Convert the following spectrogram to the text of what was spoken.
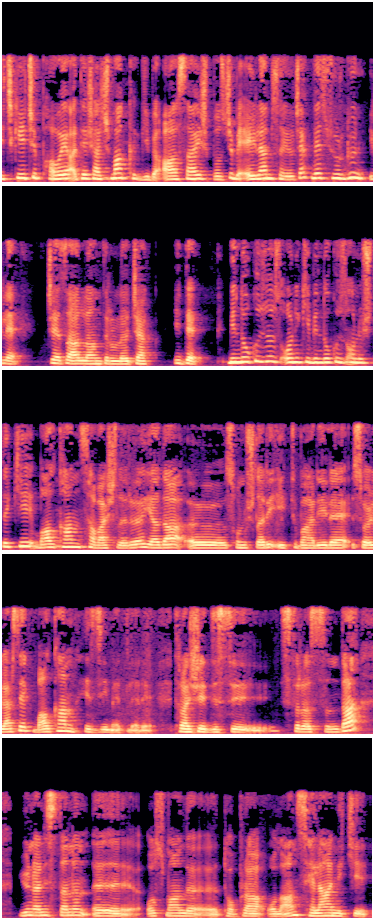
içki içip havaya ateş açmak gibi asayiş bozucu bir eylem sayılacak ve sürgün ile cezalandırılacak idi. 1912-1913'teki Balkan Savaşları ya da e, sonuçları itibariyle söylersek Balkan hezimetleri trajedisi sırasında Yunanistan'ın e, Osmanlı toprağı olan Selanik'i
